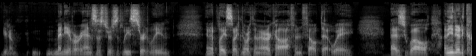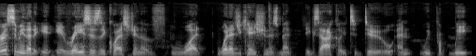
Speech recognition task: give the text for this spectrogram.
you know many of our ancestors, at least certainly in in a place like North America, often felt that way as well. I mean, it occurs to me that it, it raises the question of what what education is meant exactly to do, and we we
